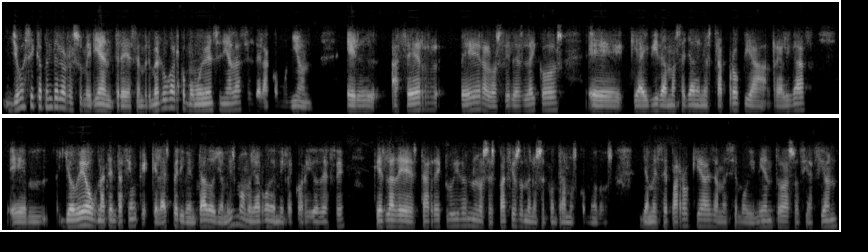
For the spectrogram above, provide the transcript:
Yo básicamente lo resumiría en tres. En primer lugar, como muy bien señalas, el de la comunión. El hacer a los fieles laicos eh, que hay vida más allá de nuestra propia realidad. Em, yo veo una tentación que, la he experimentado yo mismo a lo largo de mi recorrido de fe, que es la de estar recluido en los espacios donde nos encontramos cómodos, llámese parroquia, llámese movimiento, asociación,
